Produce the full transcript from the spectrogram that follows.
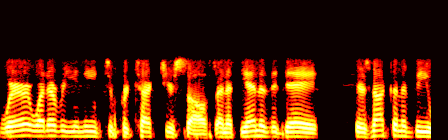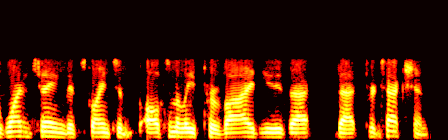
wear whatever you need to protect yourself. And at the end of the day, there's not going to be one thing that's going to ultimately provide you that that protection.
